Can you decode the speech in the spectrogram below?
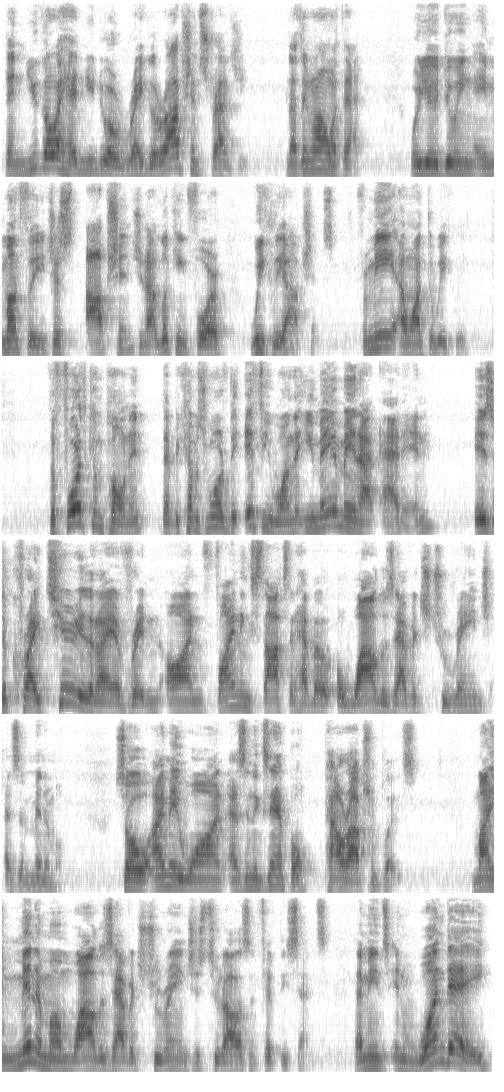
Then you go ahead and you do a regular option strategy. Nothing wrong with that. Where you're doing a monthly, just options. You're not looking for weekly options. For me, I want the weekly. The fourth component that becomes more of the iffy one that you may or may not add in is a criteria that I have written on finding stocks that have a, a Wilder's average true range as a minimum. So I may want, as an example, power option plays. My minimum Wilder's average true range is $2.50. That means in one day,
